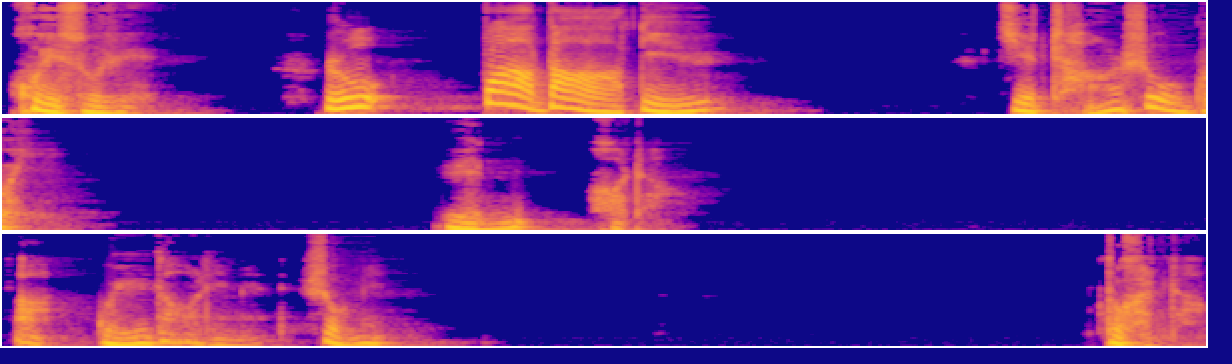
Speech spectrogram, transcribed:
会书曰：“如八大地狱及长寿鬼，云何长？”啊，轨道里面的寿命都很长。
